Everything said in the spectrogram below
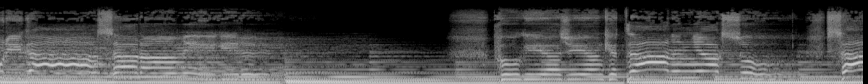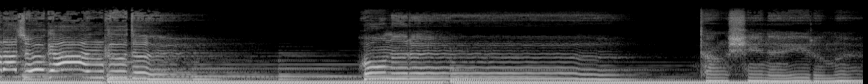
우리가 사람이기를 포기하지 않겠다는 약속 사라져간 그들 오늘은 당신의 이름을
